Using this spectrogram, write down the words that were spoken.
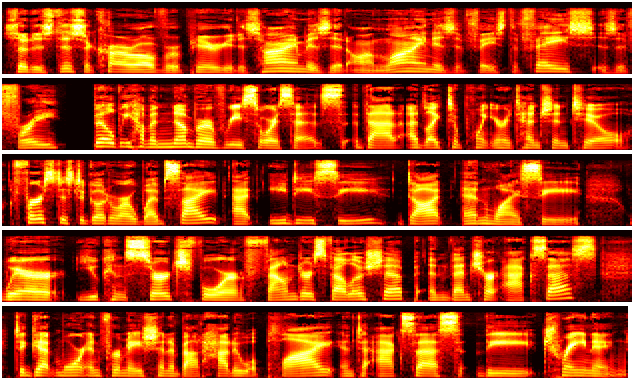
So does this occur over a period of time? Is it online? Is it face to face? Is it free? Bill, we have a number of resources that I'd like to point your attention to. First is to go to our website at edc.nyc, where you can search for Founders Fellowship and Venture Access to get more information about how to apply and to access the training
